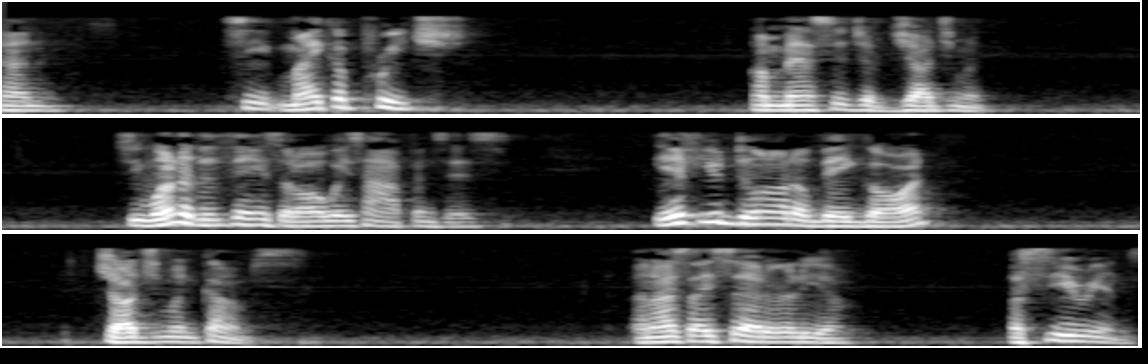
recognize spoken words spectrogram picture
And see, Micah preached a message of judgment. See, one of the things that always happens is if you do not obey God, judgment comes. And as I said earlier, Assyrians.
